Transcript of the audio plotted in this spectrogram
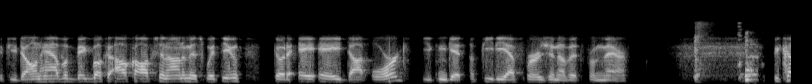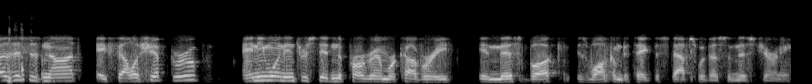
If you don't have a Big Book of Alcoholics Anonymous with you, go to aa.org. You can get a PDF version of it from there. Because this is not a fellowship group, anyone interested in the program recovery in this book is welcome to take the steps with us in this journey.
